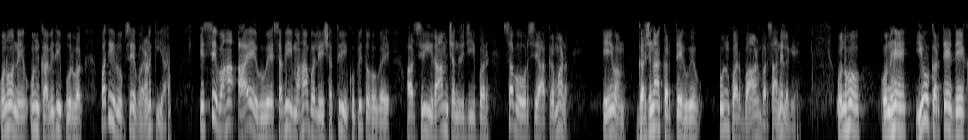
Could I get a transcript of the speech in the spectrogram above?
उन्होंने उनका विधि पूर्वक पति रूप से वर्ण किया। इससे वहाँ आए हुए सभी महाबली क्षत्रिय कुपित हो गए और श्री रामचंद्र जी पर सब ओर से आक्रमण एवं गर्जना करते हुए उन पर बाण बरसाने लगे। उन्हों, उन्हें यूँ करते देख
